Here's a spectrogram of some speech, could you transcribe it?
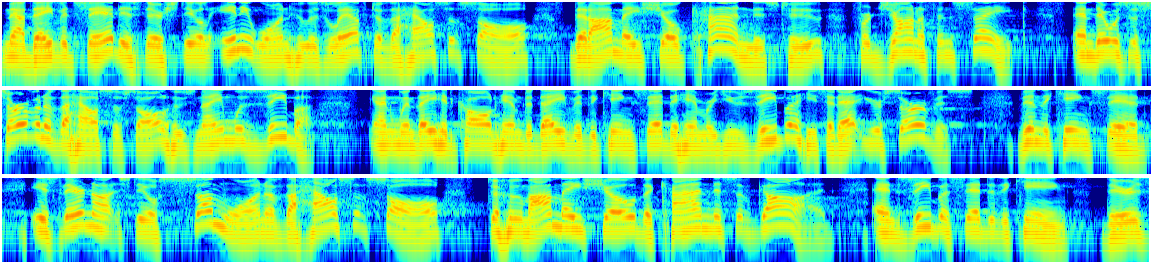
Now, David said, Is there still anyone who is left of the house of Saul that I may show kindness to for Jonathan's sake? And there was a servant of the house of Saul whose name was Ziba. And when they had called him to David, the king said to him, Are you Ziba? He said, At your service. Then the king said, Is there not still someone of the house of Saul to whom I may show the kindness of God? And Ziba said to the king, there is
